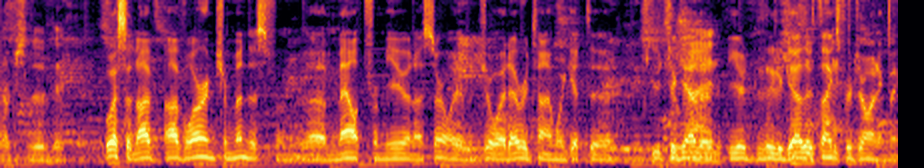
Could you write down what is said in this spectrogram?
Absolutely. Listen, I've, I've learned tremendous from uh, Mount from you, and I certainly have enjoyed every time we get to you together. You together. Thanks for joining me.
